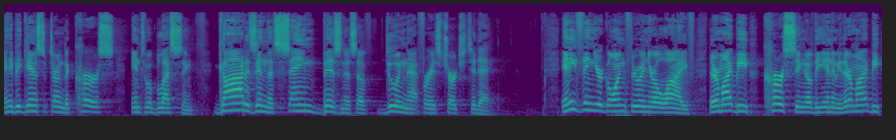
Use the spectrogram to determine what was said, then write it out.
and he begins to turn the curse into a blessing. God is in the same business of doing that for his church today. Anything you're going through in your life, there might be cursing of the enemy. There might be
